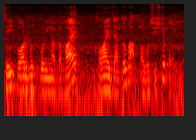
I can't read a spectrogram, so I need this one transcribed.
সেই পর্বত পরিণত হয় ক্ষয়জাত বা অবশিষ্ট পর্বত।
